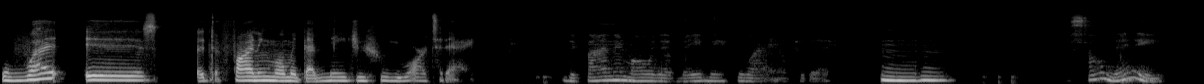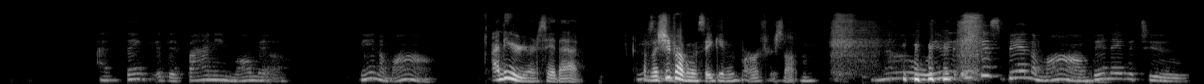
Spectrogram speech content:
What is a defining moment that made you who you are today? Defining moment that made me who I am today. Mm-hmm. So many. I think a defining moment of being a mom. I knew you were going to say that. I was like, she's probably going to say giving birth or something. No, it, it's just being a mom, being able to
